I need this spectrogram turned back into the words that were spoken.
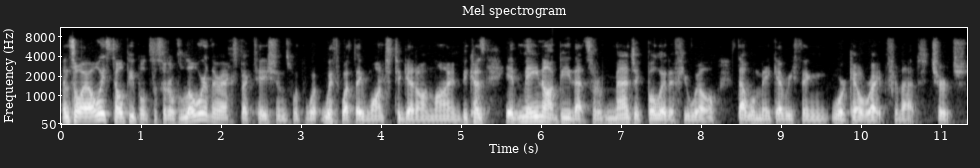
And so i always tell people to sort of lower their expectations with what with what they want to get online because it may not be that sort of magic bullet if you will that will make everything work out right for that church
